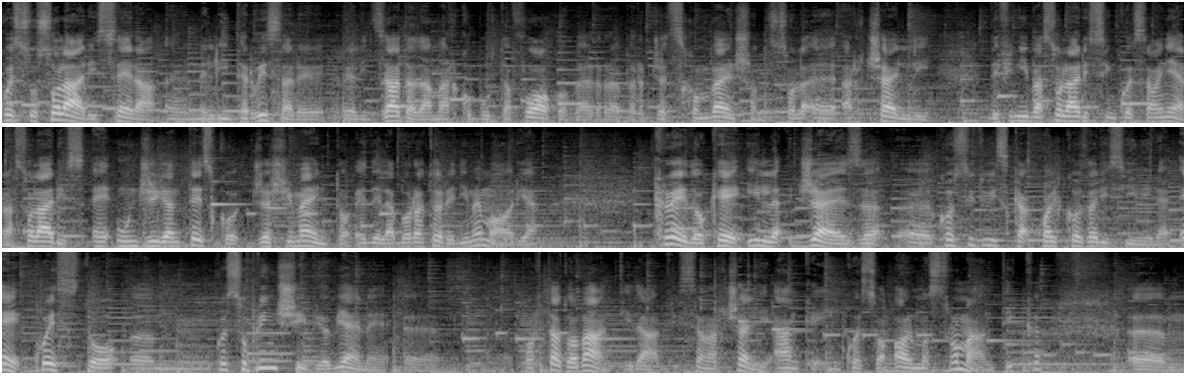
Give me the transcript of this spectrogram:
Questo Solaris era eh, nell'intervista re- realizzata da Marco Buttafuoco per, per Jazz Convention, Sol- eh, Arcelli definiva Solaris in questa maniera. Solaris è un gigantesco giacimento ed elaboratore di memoria. Credo che il jazz eh, costituisca qualcosa di simile e questo, um, questo principio viene eh, portato avanti da Cristiano Arcelli anche in questo Almost Romantic. Um,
